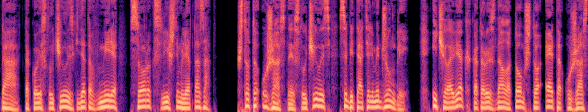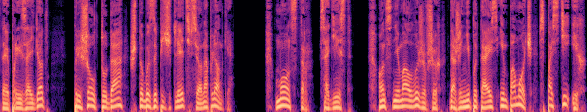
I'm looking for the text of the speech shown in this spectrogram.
Да, такое случилось где-то в мире сорок с лишним лет назад. Что-то ужасное случилось с обитателями джунглей. И человек, который знал о том, что это ужасное произойдет, пришел туда, чтобы запечатлеть все на пленке. Монстр, садист. Он снимал выживших, даже не пытаясь им помочь, спасти их.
